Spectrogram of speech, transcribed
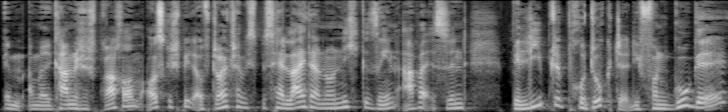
im amerikanischen Sprachraum ausgespielt. Auf Deutsch habe ich es bisher leider noch nicht gesehen, aber es sind beliebte Produkte, die von Google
